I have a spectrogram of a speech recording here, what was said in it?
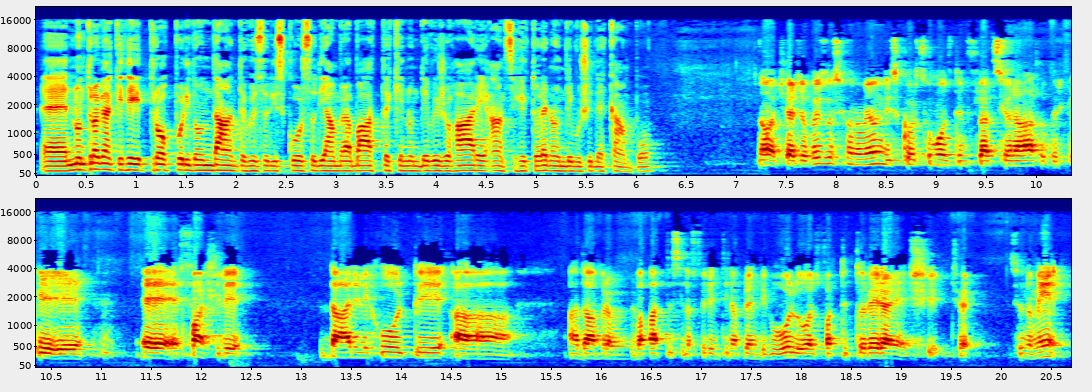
Eh, non trovi anche te troppo ridondante questo discorso di Amrabat che non deve giocare, anzi che Torreira non deve uscire dal campo? No, certo, questo secondo me è un discorso molto inflazionato perché è facile dare le colpe a, ad Amrabat se la Fiorentina prende gol o al fatto che Torreira esce. Cioè, secondo me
